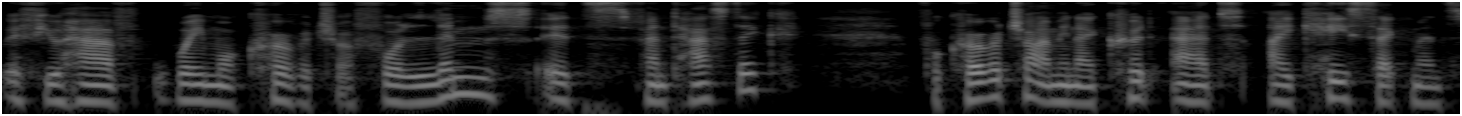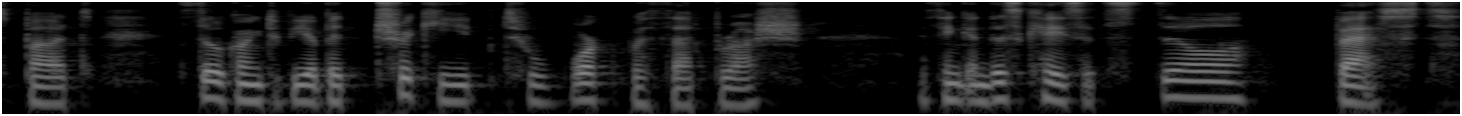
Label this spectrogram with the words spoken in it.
if you have way more curvature. For limbs, it's fantastic. For curvature, I mean, I could add IK segments, but it's still going to be a bit tricky to work with that brush. I think in this case, it's still best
